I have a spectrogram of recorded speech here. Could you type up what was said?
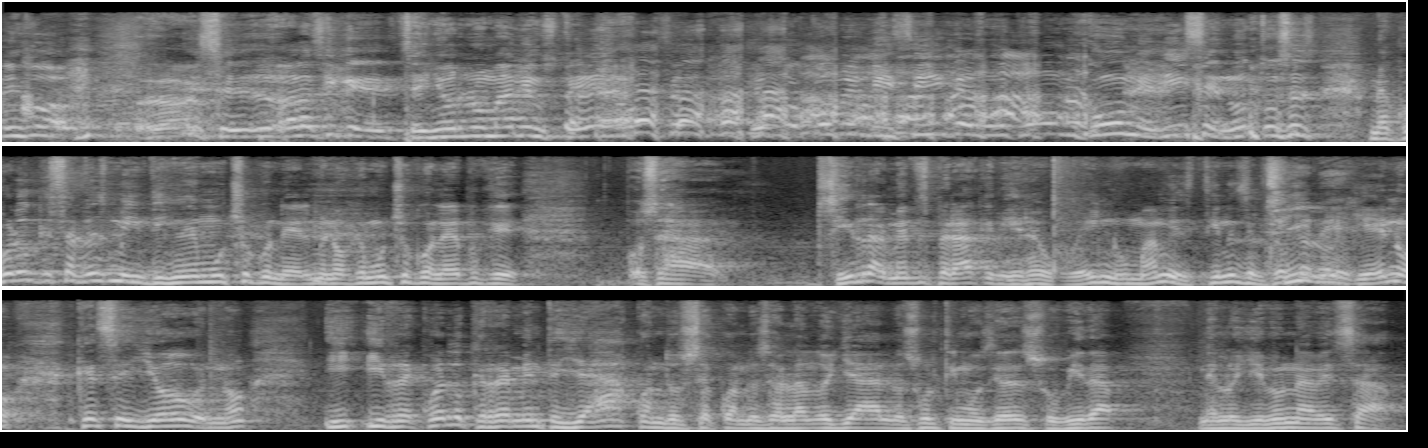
Digo, dice, ahora sí que, señor, no mame usted. O sea, esto come mis hijas. ¿Cómo, cómo me dice, no? Entonces, me acuerdo que esa vez me indigné mucho con él, me enojé mucho con él porque, o sea, sí realmente esperaba que me dijera, güey, no mames, tienes el Sí, zócalo güey. lleno, qué sé yo, güey, ¿no? Y, y recuerdo que realmente ya, cuando se, cuando se hablando ya los últimos días de su vida, me lo llevé una vez a,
